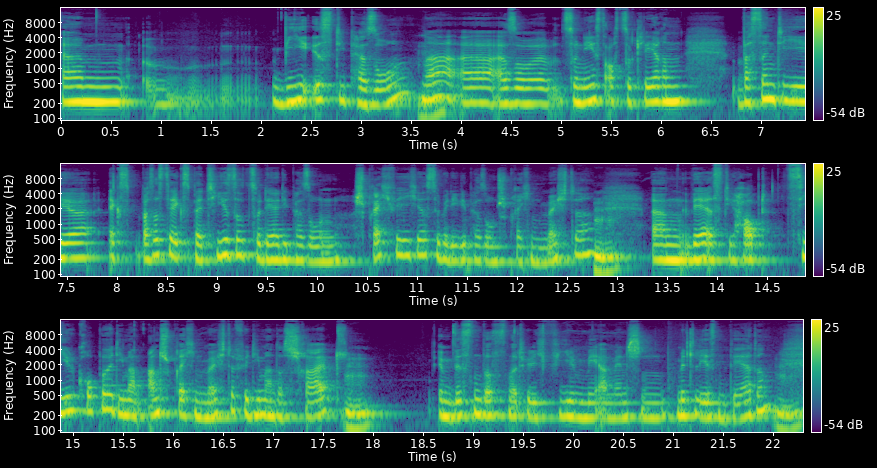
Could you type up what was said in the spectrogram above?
Ähm, wie ist die Person? Ne? Mhm. Äh, also zunächst auch zu klären, was sind die, was ist die Expertise, zu der die Person sprechfähig ist, über die die Person sprechen möchte? Mhm. Ähm, wer ist die Hauptzielgruppe, die man ansprechen möchte, für die man das schreibt? Mhm. Im Wissen, dass es natürlich viel mehr Menschen mitlesen werden. Mhm.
